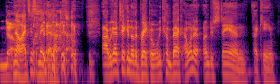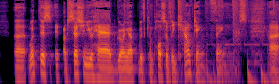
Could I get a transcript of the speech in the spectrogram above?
No, No, I just made that up. All right, we got to take another break, but when we come back, I want to understand, Hakeem, uh, what this obsession you had growing up with compulsively counting things, uh,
